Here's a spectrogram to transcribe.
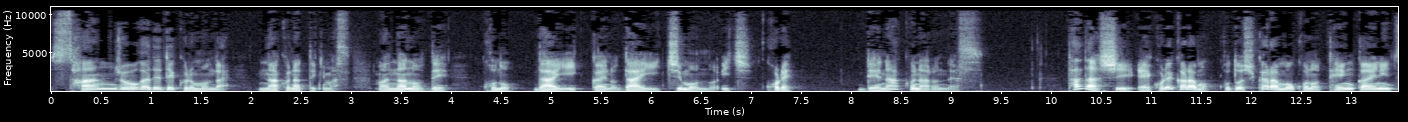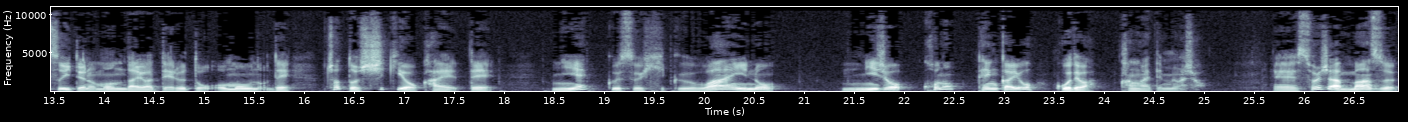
3乗が出てくる問題なくなってきます。まあ、なので、この第1回の第1問の1、これ、出なくなるんです。ただし、これからも、今年からもこの展開についての問題は出ると思うので、ちょっと式を変えて、2x-y の2乗、この展開をここでは考えてみましょう。えー、それじゃあまず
